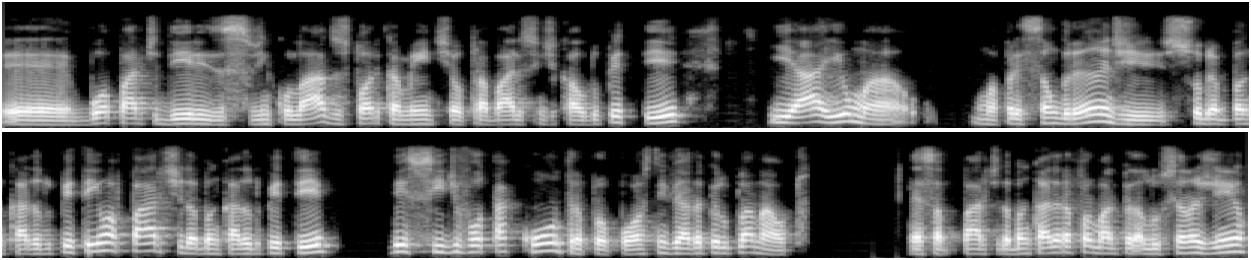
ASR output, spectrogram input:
é, boa parte deles vinculados historicamente ao trabalho sindical do PT, e há aí uma, uma pressão grande sobre a bancada do PT e uma parte da bancada do PT decide votar contra a proposta enviada pelo Planalto. Essa parte da bancada era formada pela Luciana Genro,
